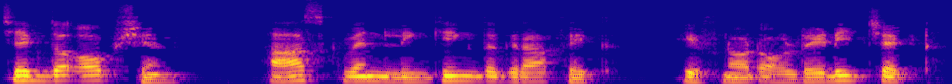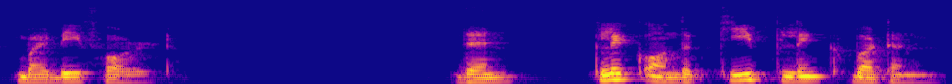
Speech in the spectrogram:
Check the option Ask when linking the graphic if not already checked by default. Then click on the Keep Link button.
